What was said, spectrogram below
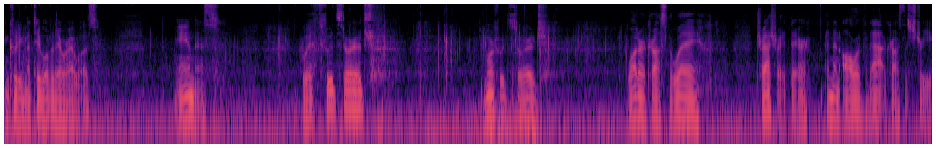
including the table over there where I was. And this with food storage, more food storage, water across the way, trash right there, and then all of that across the street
